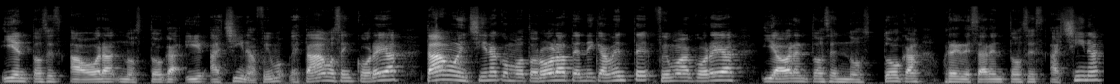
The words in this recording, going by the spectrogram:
Y entonces ahora nos toca ir a China. Fuimos, estábamos en Corea. Estábamos en China con Motorola técnicamente. Fuimos a Corea. Y ahora entonces nos toca regresar entonces a China.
